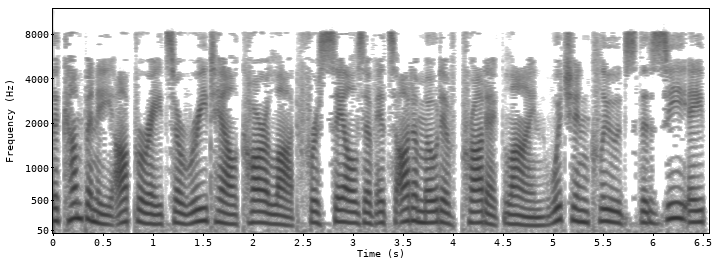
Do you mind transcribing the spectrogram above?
The company operates a retail car lot for sales of its automotive product line which includes the ZAPTRUCK-XL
